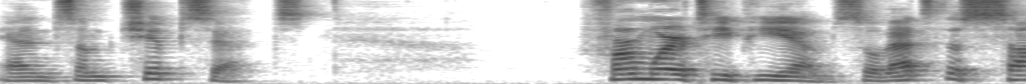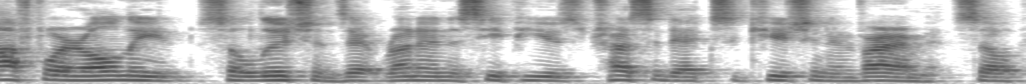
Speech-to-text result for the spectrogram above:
and some chipsets firmware TPMs, So that's the software only solutions that run in the CPU's trusted execution environment. So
